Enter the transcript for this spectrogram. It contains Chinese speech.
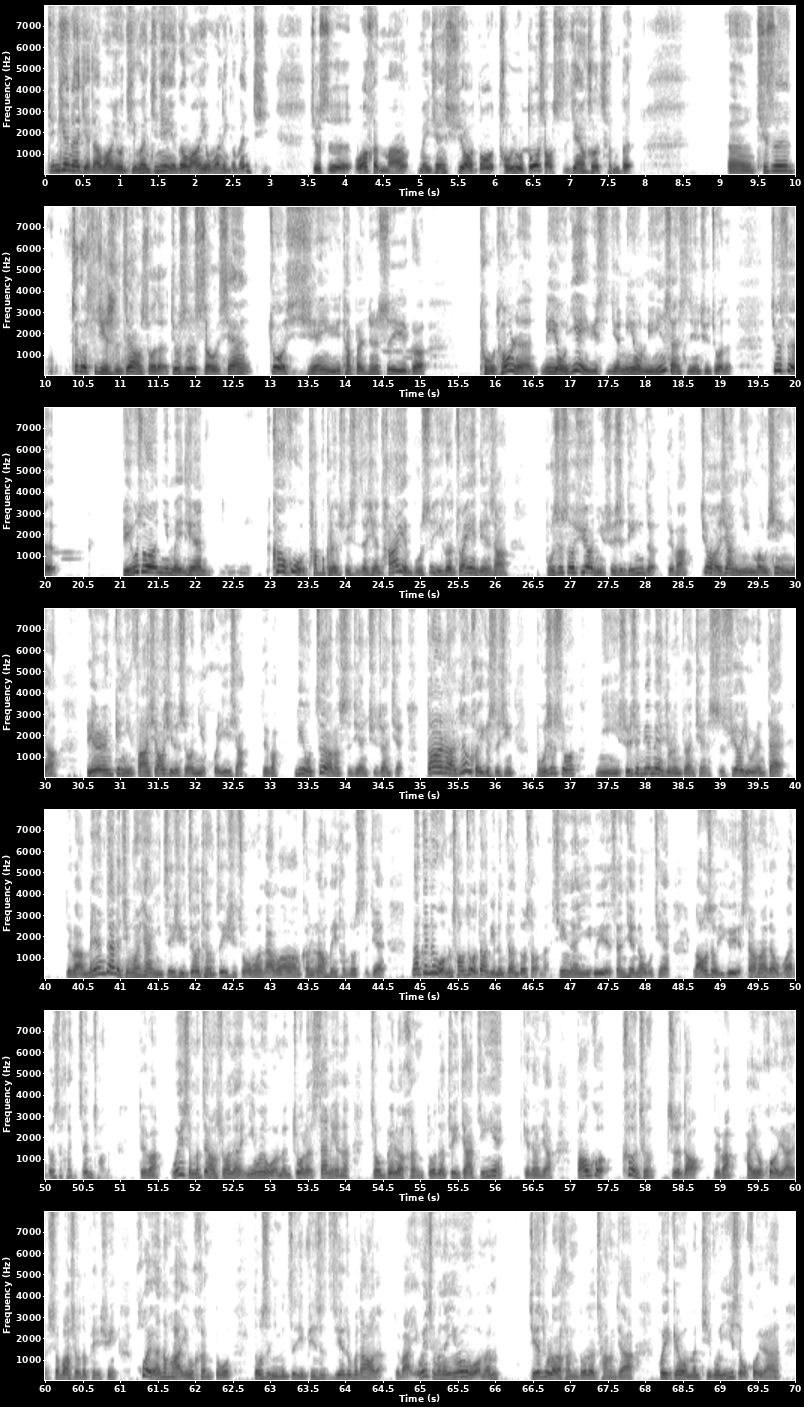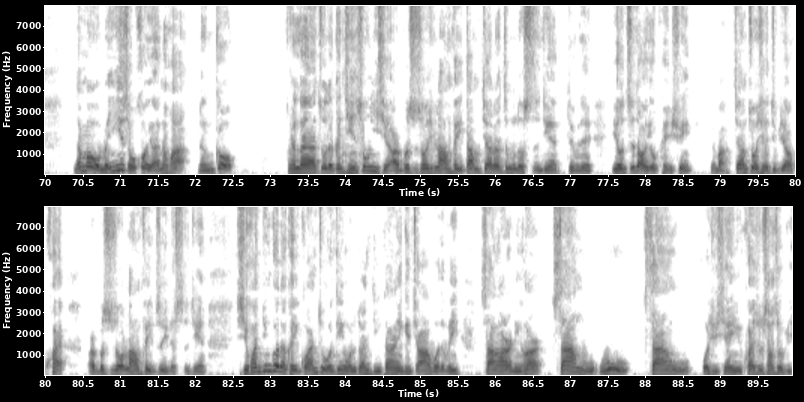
今天来解答网友提问。今天有个网友问了一个问题，就是我很忙，每天需要多投入多少时间和成本？嗯，其实这个事情是这样说的，就是首先做闲鱼，它本身是一个普通人利用业余时间、利用零散时间去做的，就是比如说你每天客户他不可能随时在线，他也不是一个专业电商。不是说需要你随时盯着，对吧？就好像你某信一样，别人给你发消息的时候，你回一下，对吧？利用这样的时间去赚钱。当然了，任何一个事情不是说你随随便便就能赚钱，是需要有人带，对吧？没人带的情况下，你自己去折腾，自己去琢磨，那往往可能浪费很多时间。那跟着我们操作，到底能赚多少呢？新人一个月三千到五千，老手一个月三万到五万都是很正常的，对吧？为什么这样说呢？因为我们做了三年了，准备了很多的最佳经验。给大家，包括课程指导，对吧？还有货源手把手的培训。货源的话有很多，都是你们自己平时接触不到的，对吧？为什么呢？因为我们接触了很多的厂家，会给我们提供一手货源。那么我们一手货源的话，能够让大家做的更轻松一些，而不是说去浪费大家的这么多时间，对不对？有指导有培训，对吧？这样做起来就比较快，而不是说浪费自己的时间。喜欢军哥的可以关注我，订我的专辑，当然也可以加我的微三二零二三五五五三五，获取闲鱼快速上手笔。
